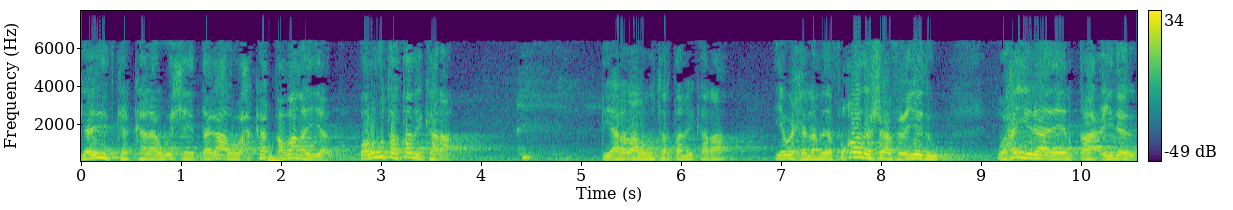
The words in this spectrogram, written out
gaadiidka kale wixii dagaal wax ka qabanaya waa lagu tartami karaa. Diyaaradaa lagu tartami karaa iyo wixii lamida fuqahada shaaficiyadu waxay yidhaahdeen qaacidadu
